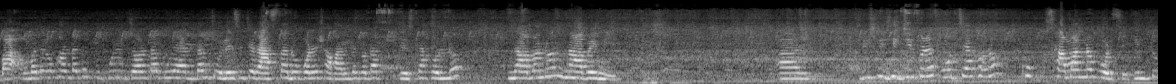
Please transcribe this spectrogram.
বা, আমাদের ওখানটাতে পুকুরের জলটা পুরো একদম চলে এসেছে। রাস্তার উপরে সকাল থেকে ওটা চেষ্টা করল। নামানো। নাবেনি আর বৃষ্টি ঝিরঝির করে পড়ছে এখনও, খুব সামান্য পড়ছে, কিন্তু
